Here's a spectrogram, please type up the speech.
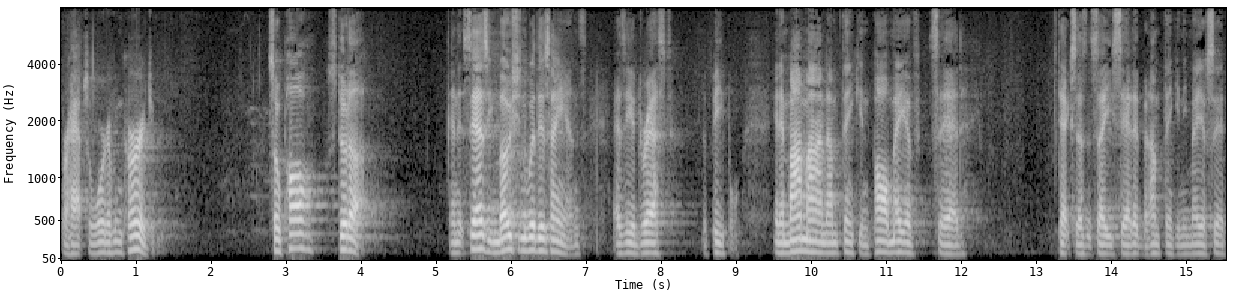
Perhaps a word of encouragement. So Paul stood up, and it says he motioned with his hands as he addressed the people. And in my mind, I'm thinking Paul may have said, text doesn't say he said it, but I'm thinking he may have said,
